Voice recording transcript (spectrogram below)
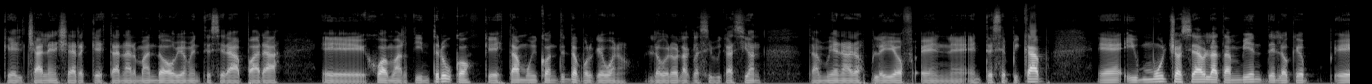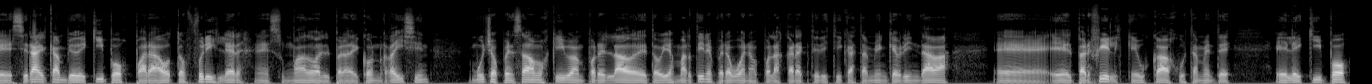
que el Challenger que están armando obviamente será para eh, Juan Martín Truco, que está muy contento porque, bueno, logró la clasificación también a los playoffs en, eh, en TC Pickup. y mucho se habla también de lo que será el cambio de equipos para Otto Friesler, sumado al Paradecon Racing Muchos pensábamos que iban por el lado de Tobias Martínez, pero bueno, por las características también que brindaba eh, el perfil que buscaba justamente el equipo,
